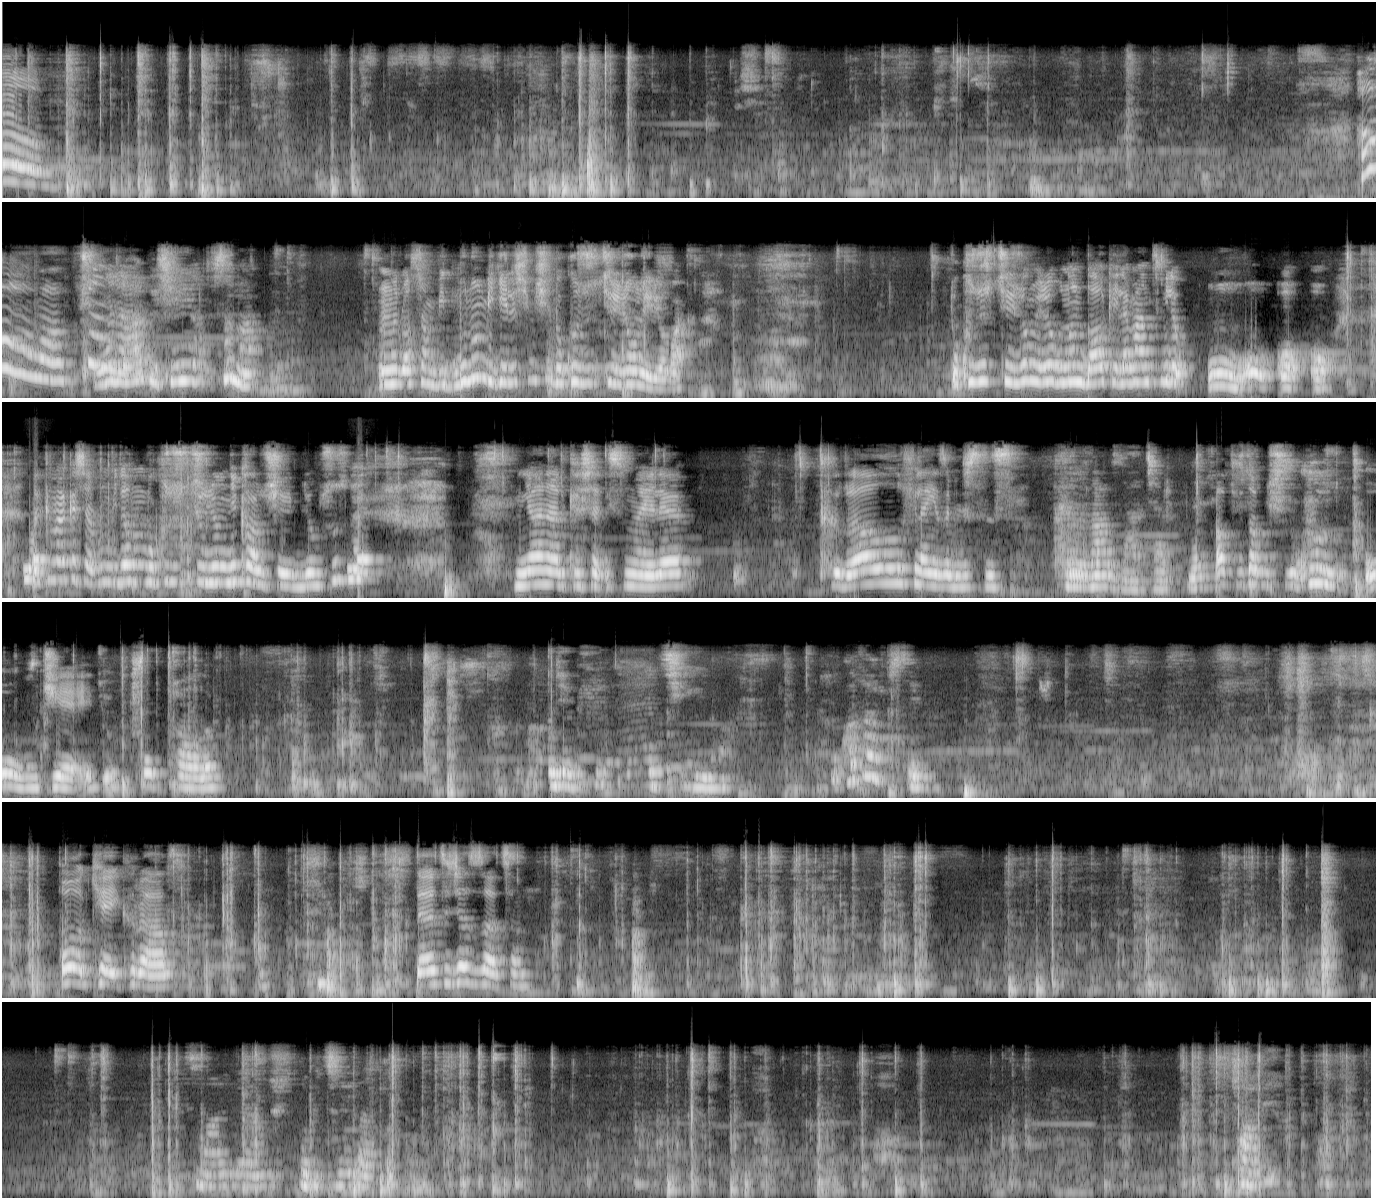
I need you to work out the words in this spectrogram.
Ha. Şöyle abi şey yapsana. Onları basacağım. Bunun bir gelişmişi 900 trilyon veriyor bak. 900 trilyon veriyor. Bunun Dark Element'i bile o o o o. Bakın arkadaşlar bunun bir daha 900 trilyon ne kadar şey biliyor musunuz? Yani arkadaşlar İsmail'e kral falan yazabilirsiniz. Kral zaten. Ne? 669 OC ediyor. Çok pahalı. O kadar güzel. Okey kral. Dağıtacağız zaten. Abi,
